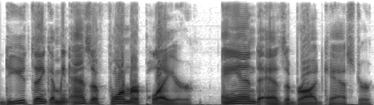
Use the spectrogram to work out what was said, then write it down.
do you think? I mean, as a former player and as a broadcaster,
